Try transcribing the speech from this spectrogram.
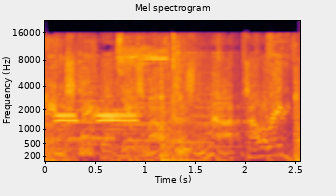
Inspector Gizmo does not tolerate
